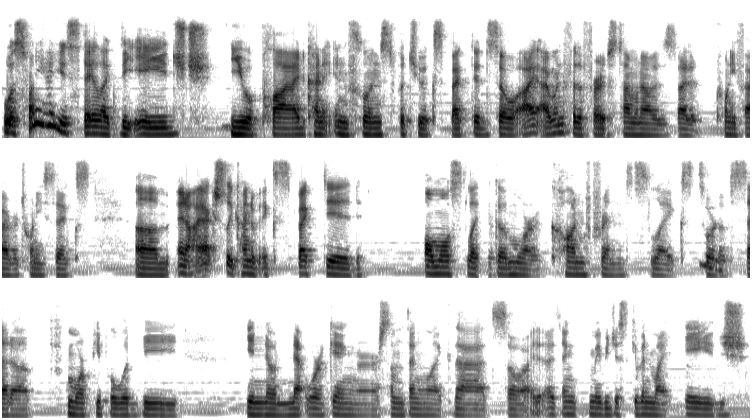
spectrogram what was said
well it's funny how you say like the age you applied kind of influenced what you expected. So I, I went for the first time when I was either 25 or 26. Um, and I actually kind of expected almost like a more conference like sort of setup. More people would be, you know, networking or something like that. So I, I think maybe just given my age,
